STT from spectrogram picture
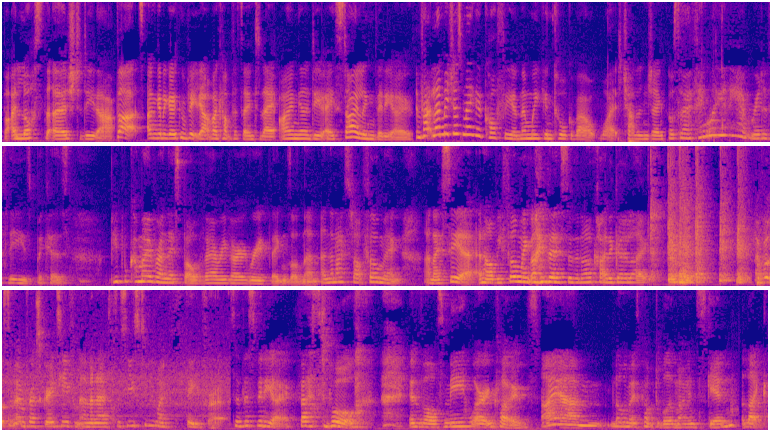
but I lost the urge to do that. But I'm gonna go completely out of my comfort zone today. I'm gonna do a styling video. In fact, let me just make a coffee and then we can talk about why it's challenging. Also, I think we're gonna get rid of these because people come over and they spell very, very rude things on them. And then I start filming and I see it and I'll be filming like this and then I'll kind of go like, I bought some Empress Grey Tea from M&S. This used to be my favourite. So this video, first of all, involves me wearing clothes. I am not the most comfortable in my own skin, like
